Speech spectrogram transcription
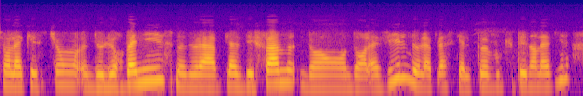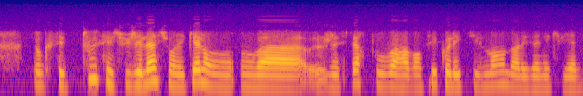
sur la question de l'urbanisme, de la place des femmes dans, dans la ville, de la place qu'elles peuvent occuper dans la ville. Donc c'est tous ces sujets-là sur lesquels on, on va, j'espère, pouvoir avancer collectivement dans les années qui viennent.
